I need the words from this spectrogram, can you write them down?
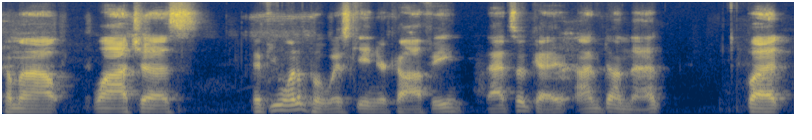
come out, watch us. If you want to put whiskey in your coffee, that's okay. I've done that. But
